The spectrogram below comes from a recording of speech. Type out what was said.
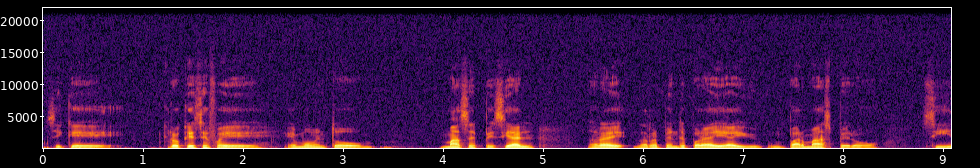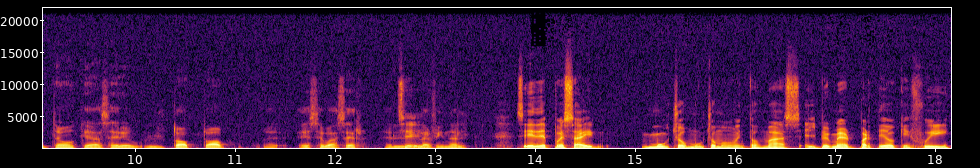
Así que creo que ese fue el momento más especial. De repente por ahí hay un par más, pero si tengo que hacer el top top, eh, ese va a ser el, la final. Sí, después hay muchos, muchos momentos más. El primer partido que fui,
